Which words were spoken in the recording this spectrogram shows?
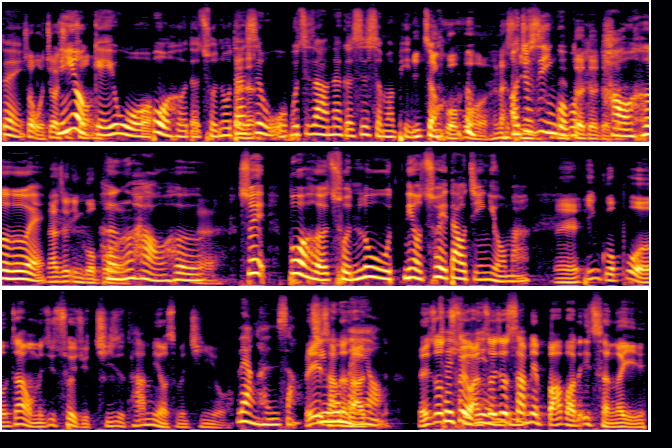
对，所以我就你有给我薄荷的纯露，但是我不知道那个是什么品种英。国薄荷，那哦，就是英国薄荷，对对对，好喝哎、那就英国薄很。好喝。哎所以薄荷纯露，你有萃到精油吗？呃，英国薄荷，在我们去萃取，其实它没有什么精油，量很少，非几乎常的少没有，。等于说萃取萃完之后，就上面薄薄的一层而已。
